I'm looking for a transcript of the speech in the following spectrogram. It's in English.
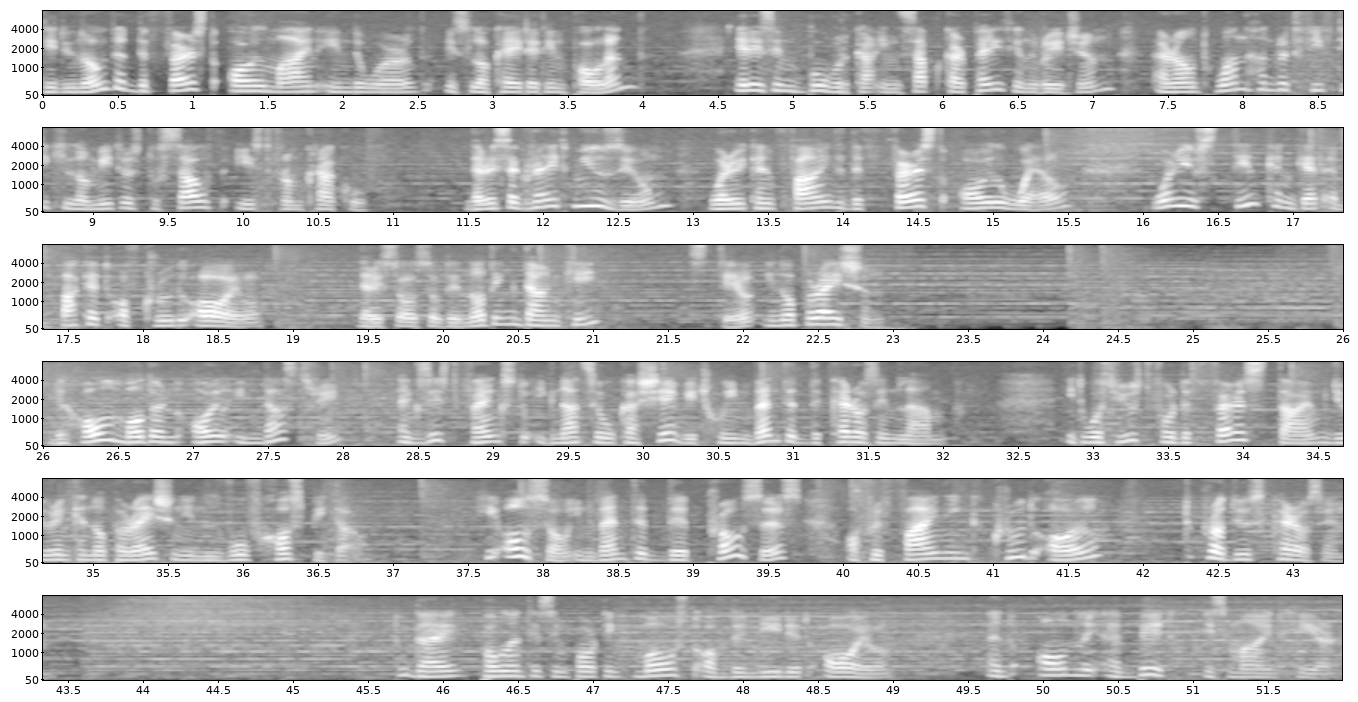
Did you know that the first oil mine in the world is located in Poland? It is in Bóbrka in Subcarpathian region, around 150 kilometers to southeast from Kraków. There is a great museum where you can find the first oil well, where you still can get a bucket of crude oil. There is also the Nodding Donkey, still in operation. The whole modern oil industry exists thanks to Ignacy Łukasiewicz who invented the kerosene lamp. It was used for the first time during an operation in Lwów hospital. He also invented the process of refining crude oil to produce kerosene. Today, Poland is importing most of the needed oil, and only a bit is mined here.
